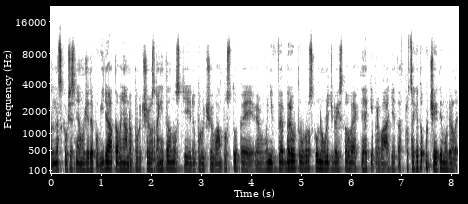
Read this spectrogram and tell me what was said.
dneska už si s ním můžete povídat a oni vám doporučují zranitelnosti, doporučují vám postupy. Oni berou tu obrovskou knowledge base toho, jak ty hacky provádět a v podstatě to učí ty modely,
